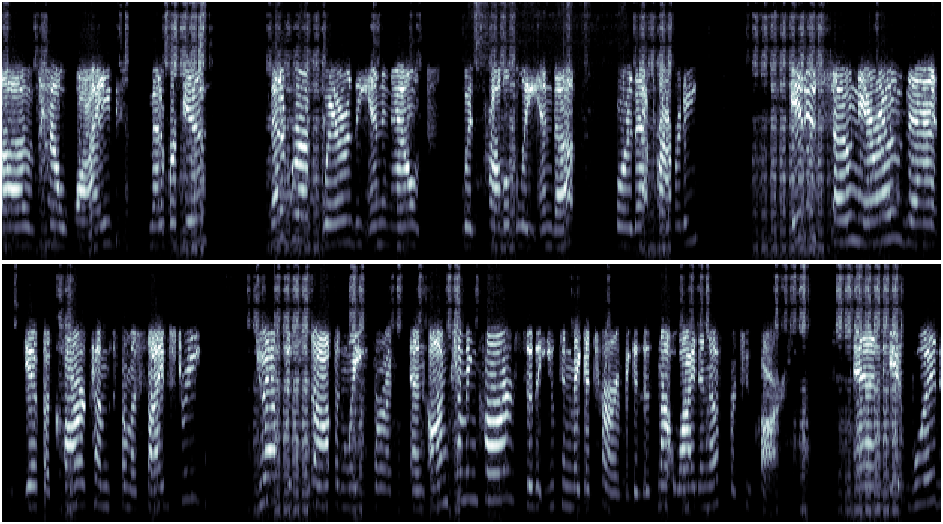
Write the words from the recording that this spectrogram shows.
of how wide Meadowbrook is. Meadowbrook, where the in and out would probably end up for that property. It is so narrow that if a car comes from a side street, you have to stop and wait for an oncoming car so that you can make a turn because it's not wide enough for two cars. And it would,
